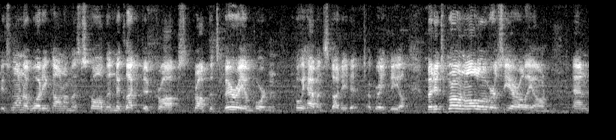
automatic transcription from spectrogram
It's one of what economists call the neglected crops, crop that's very important, but we haven't studied it a great deal. But it's grown all over Sierra Leone, and,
